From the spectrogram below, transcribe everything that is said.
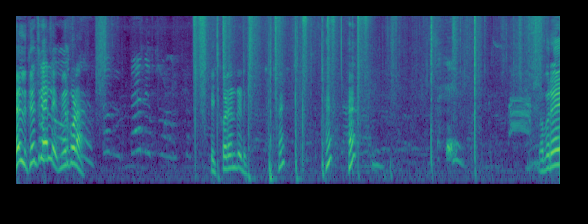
వెళ్ళి తెచ్చుకెళ్ళి మీరు కూడా. తెచ్చుకోడండి బాబురే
